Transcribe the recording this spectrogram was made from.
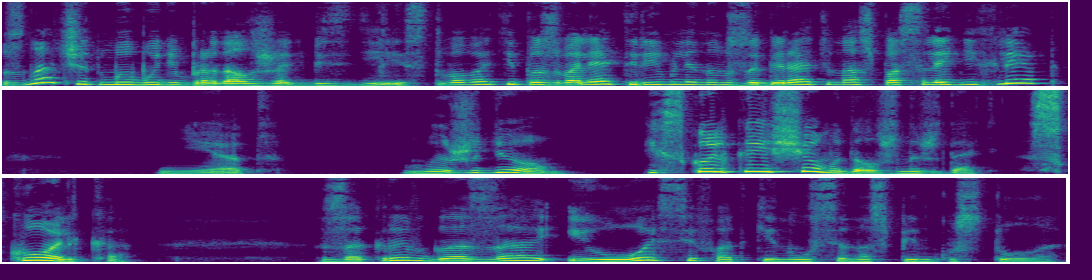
значит, мы будем продолжать бездействовать и позволять римлянам забирать у нас последний хлеб? Нет, мы ждем. И сколько еще мы должны ждать? Сколько? Закрыв глаза, Иосиф откинулся на спинку стула.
